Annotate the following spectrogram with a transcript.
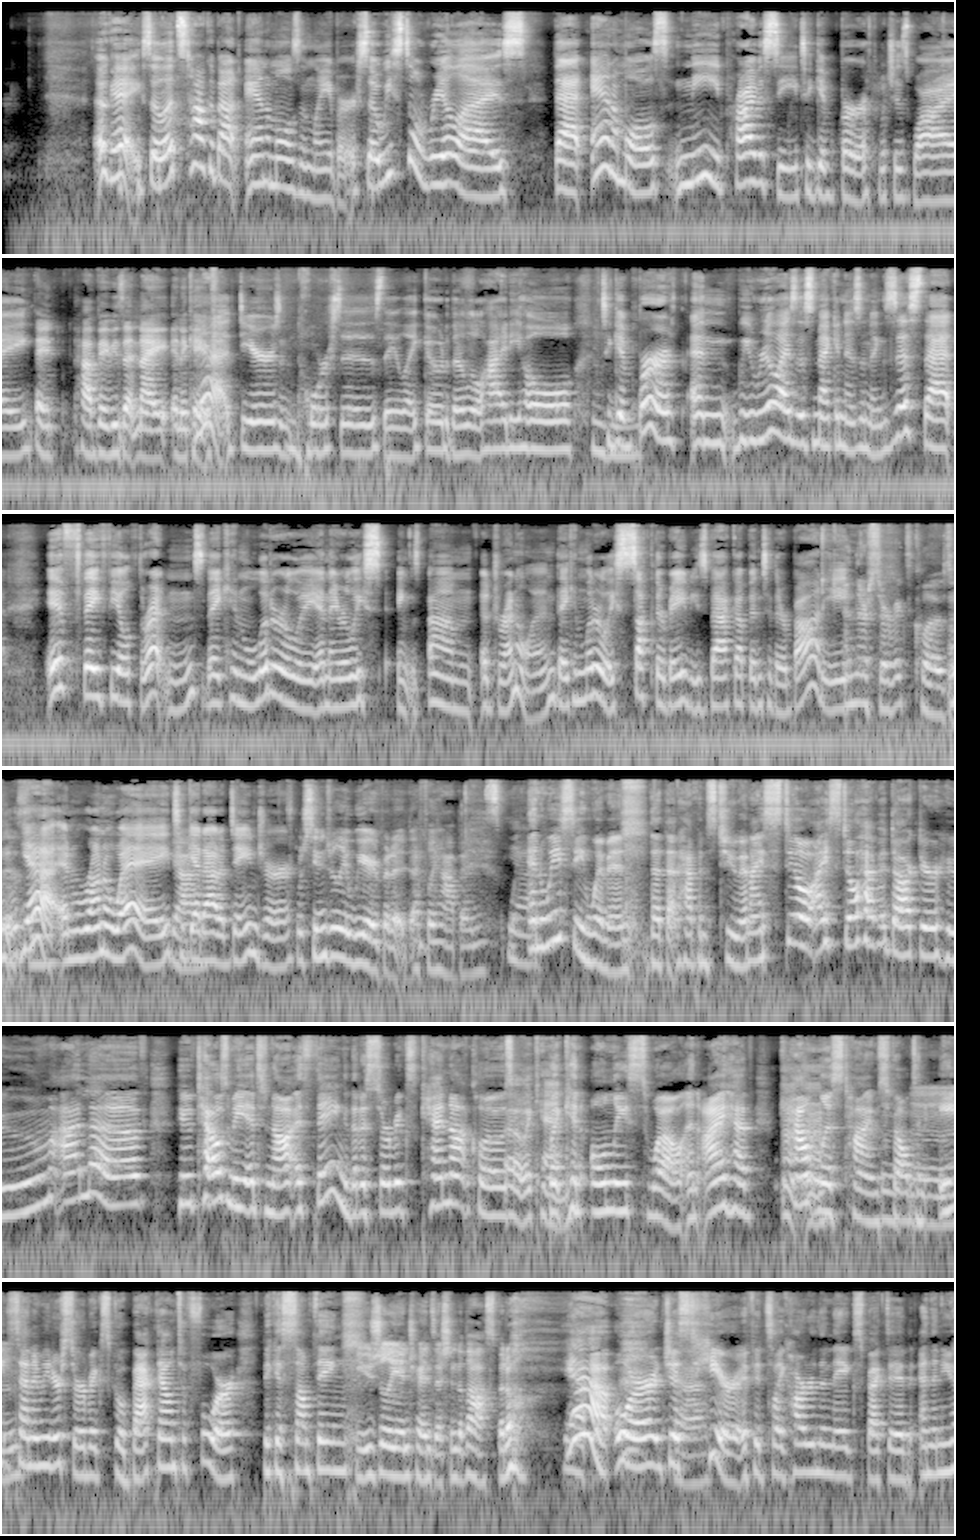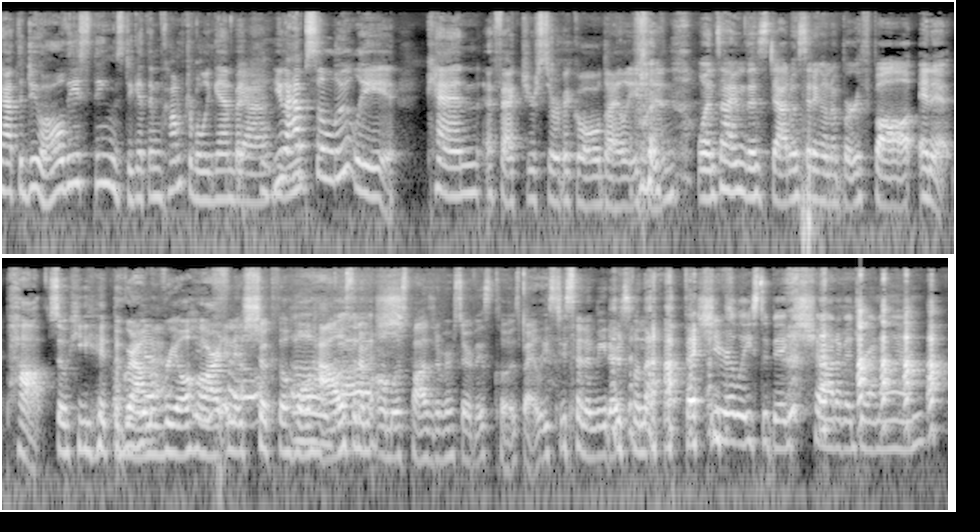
Okay, so let's talk about animals and labor. So we still realize that animals need privacy to give birth, which is why They have babies at night in a cave. yeah, deers and horses, they like go to their little hidey hole to give mm-hmm. birth and we realize this mechanism exists that if they feel threatened, they can literally, and they release um, adrenaline, they can literally suck their babies back up into their body. and their cervix closes. yeah, and run away Yeah. to get out of danger. Which seems really weird, but it definitely happens. Yeah. And we see women that that happens to, and I still, I still have a doctor whom I love who tells me it's not a thing that a cervix cannot close, Oh, it can. but can only swell. And I have countless times felt an eight centimeter cervix go back down to four because something Usually in transition to the hospital. Yeah, or just Yeah. here if it's like harder than they expected, and then you have to do all these things to get them comfortable again. But Yeah. you mm-hmm. absolutely can affect your cervical dilation. One time, this dad was sitting on a birth ball and it popped, so he hit the oh, ground yeah. real hard and it shook the whole Oh, house. And I'm almost positive her cervix closed by at least two centimeters when that happened. she released a big shot of adrenaline.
